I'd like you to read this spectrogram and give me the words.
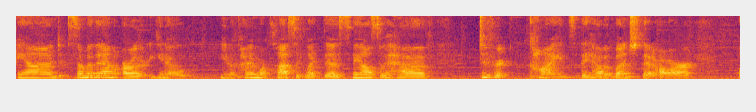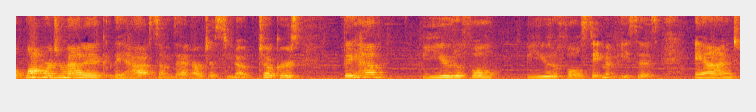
and some of them are, you know, you know, kind of more classic like this. They also have different kinds. They have a bunch that are a lot more dramatic. They have some that are just, you know, chokers. They have beautiful beautiful statement pieces. And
